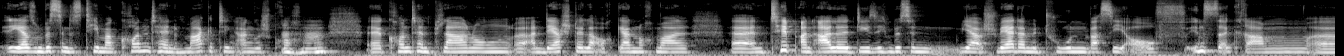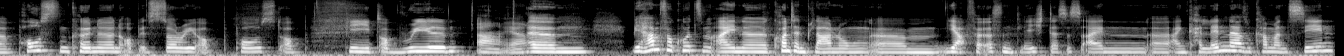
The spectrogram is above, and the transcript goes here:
eher so ein bisschen das Thema Content und Marketing angesprochen. Mhm. Äh, Contentplanung äh, an der Stelle auch gern nochmal äh, ein Tipp an alle, die sich ein bisschen ja, schwer damit tun, was sie auf Instagram äh, posten können, ob es Story, ob Post, ob Feed, ob Real. Ah, ja. Ähm, wir haben vor kurzem eine Contentplanung ähm, ja, veröffentlicht. Das ist ein, äh, ein Kalender, so kann man es sehen,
